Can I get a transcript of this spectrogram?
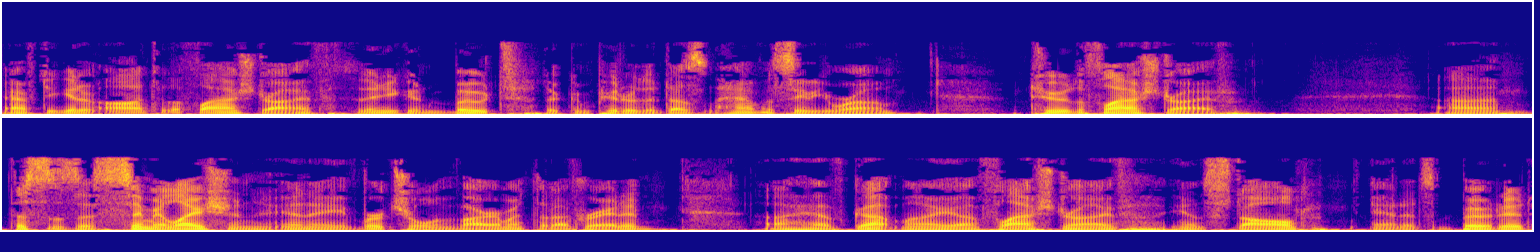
After you get it onto the flash drive, then you can boot the computer that doesn't have a CD-ROM to the flash drive. Uh, this is a simulation in a virtual environment that I've created. I have got my uh, flash drive installed and it's booted.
